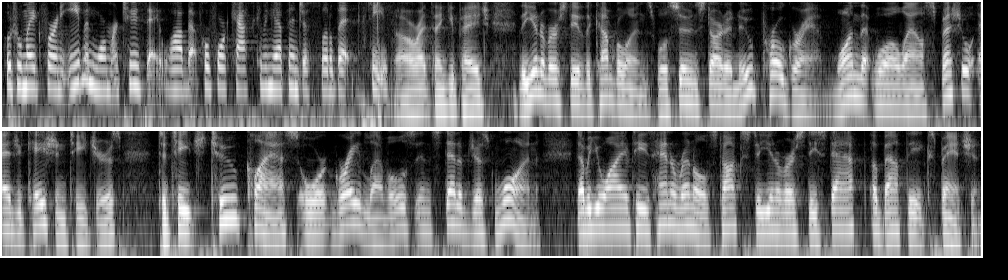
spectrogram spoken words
which will make for an even warmer Tuesday. We'll have that full forecast coming up in just a little bit. Steve. All right. Thank you, Paige. The University of the Cumberlands will soon start a new program, one that will allow special education teachers to teach two class or grade levels instead of just one. WYMT's Hannah Reynolds talks to university staff about the expansion.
